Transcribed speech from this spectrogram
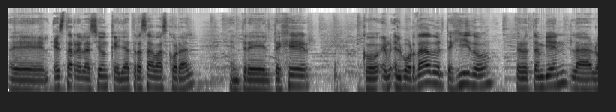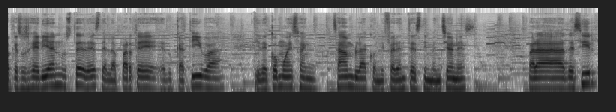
eh, esta relación que ya trazabas, Coral, entre el tejer, el, bordado, el tejido, pero también la, lo que sugerían ustedes de la parte educativa y de cómo eso ensambla con diferentes dimensiones para decir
